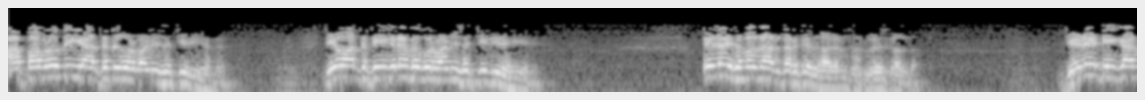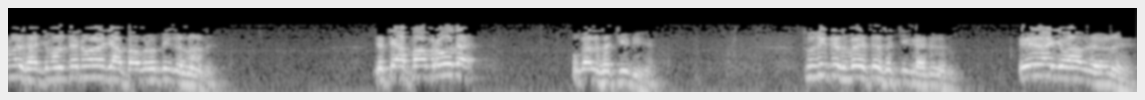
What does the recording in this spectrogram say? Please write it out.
ਆਪਾ ਵਿਰੋਧੀ ਅਰਥ ਨੇ ਗੁਰਬਾਣੀ ਸੱਚੀ ਨਹੀਂ ਹੈ। ਜੇ ਉਹ ਅਰਥ ਠੀਕ ਨੇ, ਫਿਰ ਗੁਰਬਾਣੀ ਸੱਚੀ ਨਹੀਂ ਰਹੀ ਹੈ। ਇਹਦਾ ਹੀ ਸਮਾਧਾਨ ਕਰਕੇ ਦਿਖਾ ਦੇਣ ਸਾਨੂੰ ਇਸ ਗੱਲ ਦਾ। ਜਿਹੜੇ ਟੀਕਾ ਨੂੰ ਸੱਚ ਮੰਨਦੇ ਨੇ, ਉਹਨਾਂ ਚ ਆਪਾ ਵਿਰੋਧੀ ਗੱਲਾਂ ਨੇ। ਜਿੱਥੇ ਆਪਾ ਵਿਰੋਧ ਹੈ, ਉਹ ਗੱਲ ਸੱਚੀ ਨਹੀਂ ਹੈ। ਤੁਸੀਂ ਕਿਸ ਵੇਲੇ ਤੇ ਸੱਚੀ ਕਹਿੰਦੇ ਹੋ? ਇਹਦਾ ਜਵਾਬ ਦੇ ਦੇਣਾ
